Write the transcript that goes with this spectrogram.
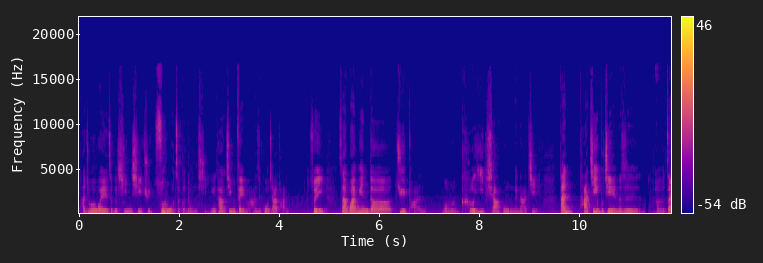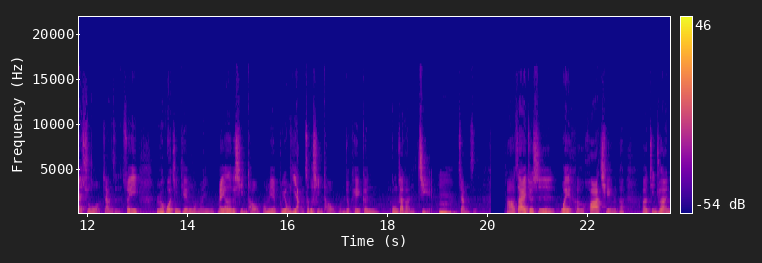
他就会为了这个新戏去做这个东西，因为他有经费嘛，他是国家团，所以在外面的剧团，我们可以下功夫跟他借，但他借不借那是呃再说这样子，所以。如果今天我们没有这个行头，我们也不用养这个行头，我们就可以跟公家团借，嗯，这样子。然后再来就是为何花钱呃呃京剧团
